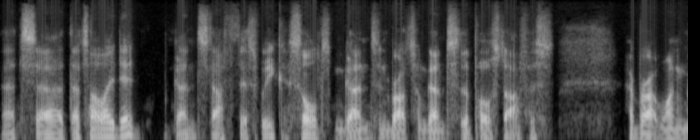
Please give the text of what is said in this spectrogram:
that's uh, that's all I did. Gun stuff this week. Sold some guns and brought some guns to the post office. I brought one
